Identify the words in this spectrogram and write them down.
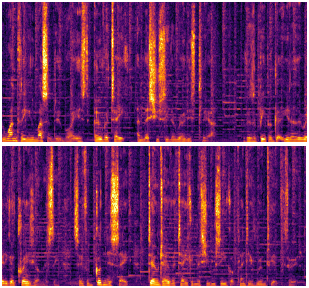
the one thing you mustn't do, boy, is overtake unless you see the road is clear. Because the people, go, you know, they really go crazy on this thing. So for goodness sake, don't overtake unless you can see you've got plenty of room to get through it.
